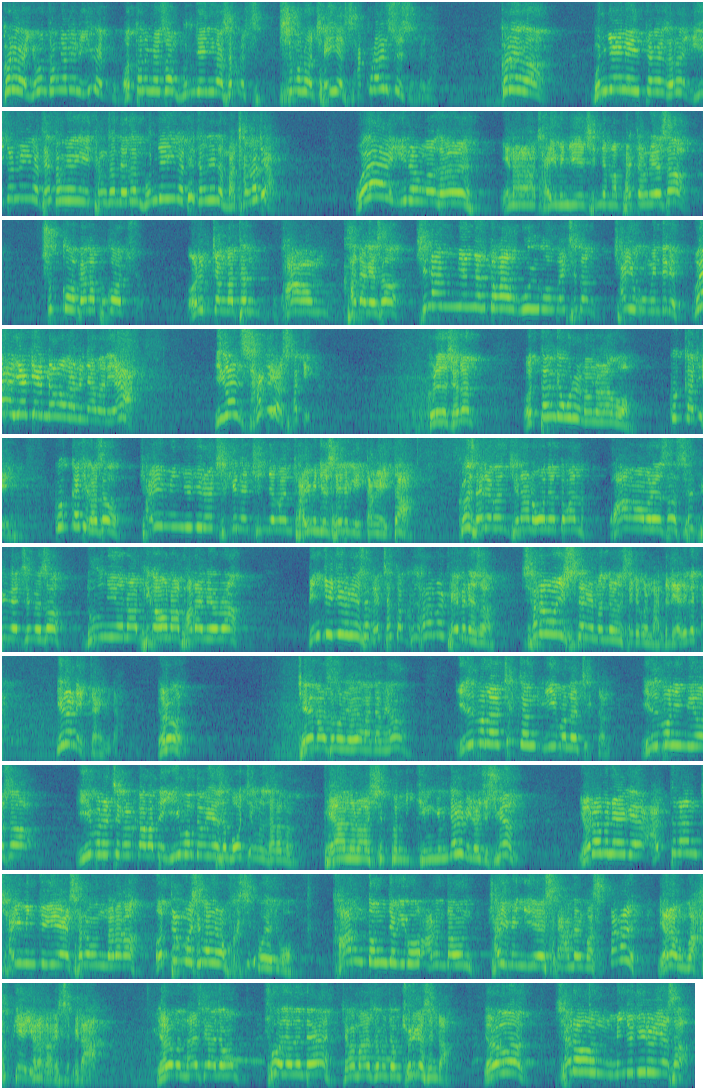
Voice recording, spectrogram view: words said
그러니까 윤석열이는 이거 어떤 의미에서 문재인이가 심어 놓은 제2의 사쿠라일 수 있습니다. 그러니까 문재인의 입장에서는 이재명이가 대통령이 당선되든 문재인이가 대통령이든 마찬가지야. 왜 이런 것을 이 나라 자유민주주의 진정한 발전을 위해서 춥고 배가 고고 얼음장 같은 광화문 바닥에서 지난 몇 년 동안 울고 외치던 자유국민들이 왜 여기에 넘어가느냐 말이야. 이건 사기야 사기. 그래서 저는 어떤 경우를 막론하고 끝까지 끝까지 가서 자유민주주의를 지키는 진정한 자유민주 세력이 이 땅에 있다. 그 세력은 지난 5년 동안 광화문 에서 슬피 외치면서 눈이 오나 비가 오나 바람이 오나 민주주의를 위해서 외쳤던 그 사람을 대변해서 새로운 시대를 만드는 세력을 만들어야 되겠다. 이런 입장입니다. 여러분, 제 말씀을 요약하자면 1번을 찍든 2번을 찍든 1번이 미워서 2번을 찍을까 봤더니 2번도 위해서 못 찍는 사람은 대안으로 싶은 김경재를 밀어주시면 여러분에게 알뜰한 자유민주주의의 새로운 나라가 어떤 것인가를 확실히 보여주고 감동적이고 아름다운 자유민주주의의 새하늘과 새 땅을 여러분과 함께 열어가겠습니다. 여러분 날씨가 좀 추워졌는데 제가 말씀을 좀 줄이겠습니다. 여러분 새로운 민주주의를 위해서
